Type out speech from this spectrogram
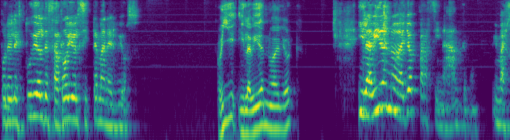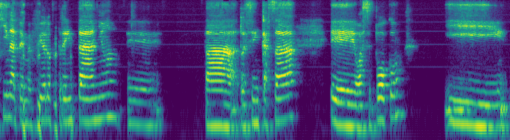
por el estudio del desarrollo del sistema nervioso. Oye, ¿y la vida en Nueva York? Y la vida en Nueva York fascinante. Imagínate, me fui a los 30 años, eh, estaba recién casada eh, o hace poco, y,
